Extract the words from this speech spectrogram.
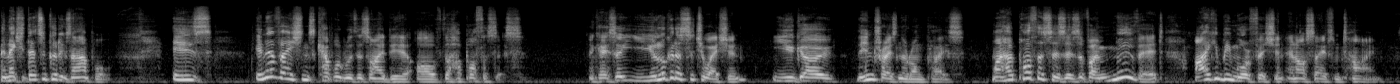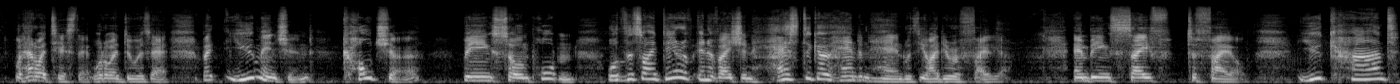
and actually that's a good example, is innovations coupled with this idea of the hypothesis. Okay, so you look at a situation, you go, the in tray's in the wrong place. My hypothesis is if I move it, I can be more efficient and I'll save some time. Well, how do I test that? What do I do with that? But you mentioned culture being so important. Well, this idea of innovation has to go hand in hand with the idea of failure and being safe to fail. You can't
